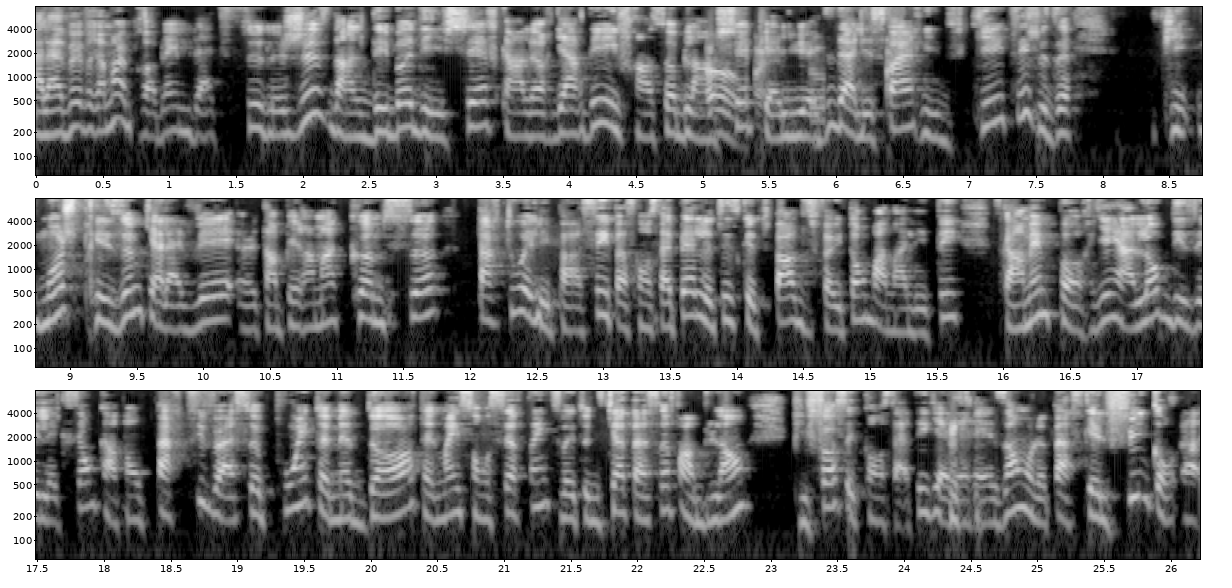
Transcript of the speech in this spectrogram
elle avait vraiment un problème d'attitude. Juste dans le débat des chefs, quand elle a regardé François Blanchet, oh, puis elle lui a dit d'aller se faire éduquer, tu sais, je veux dire, puis moi, je présume qu'elle avait un tempérament comme ça partout elle est passée, parce qu'on se rappelle, tu sais, ce que tu parles du feuilleton pendant l'été, c'est quand même pas rien. À l'aube des élections, quand ton parti veut à ce point te mettre dehors, tellement ils sont certains que tu vas être une catastrophe ambulante, puis force est de constater qu'il avait raison, là, parce qu'elle fut une... Ah,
